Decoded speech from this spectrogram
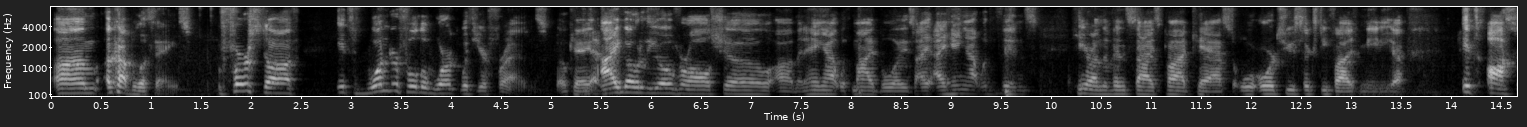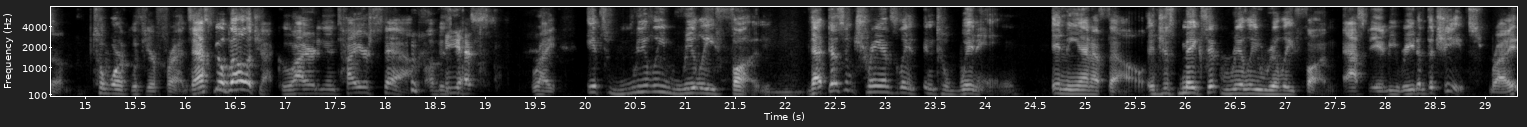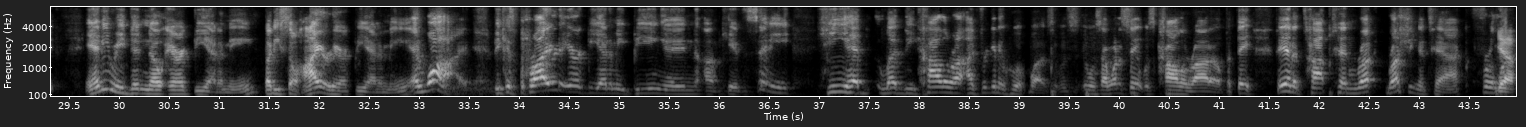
Um, a couple of things. First off, it's wonderful to work with your friends. Okay, yeah. I go to the overall show um, and hang out with my boys. I, I, hang out with Vince here on the Vince Size podcast or, or 265 Media. It's awesome to work with your friends. Ask Bill Belichick, who hired an entire staff of his yes, right. It's really really fun. That doesn't translate into winning in the NFL. It just makes it really, really fun. Ask Andy Reid of the Chiefs, right? Andy Reid didn't know Eric Bieniemy, but he still hired Eric Bieniemy. And why? Because prior to Eric Bieniemy being in um, Kansas City, he had led the Colorado. I forget who it was. It was. It was. I want to say it was Colorado, but they they had a top ten ru- rushing attack for like yeah.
